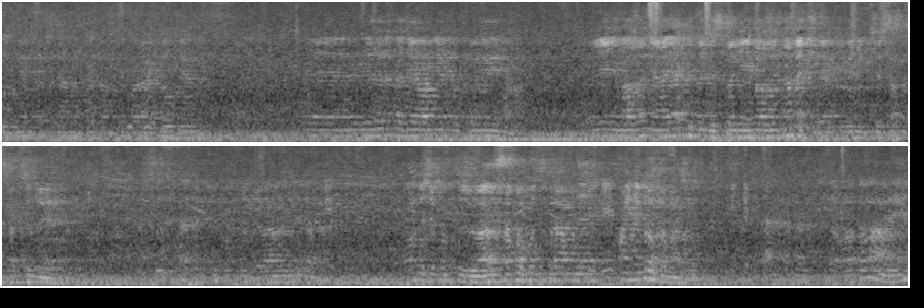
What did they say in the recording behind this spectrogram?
również zaczynamy sezon tego rajdu, więc E, Jeżeli chodzi o mnie, to spełnienie marzeń. Spełnienie marzeń, a jaki będzie spełnienie marzeń na mecie? Jaki wynik Cię satysfakcjonuje? wszystko tak się powtórzyło, ale nie dobrze. Ona się powtórzyła, samochód sprawny, fajnie proto macie. No to mamy, nie?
